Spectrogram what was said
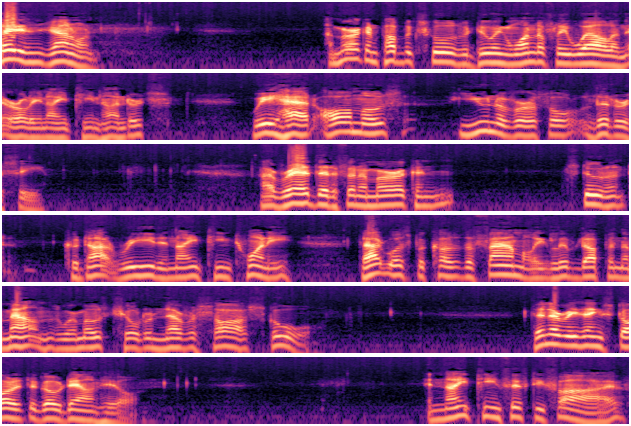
Ladies and gentlemen, American public schools were doing wonderfully well in the early 1900s. We had almost universal literacy. I read that if an American student could not read in 1920, that was because the family lived up in the mountains where most children never saw school. Then everything started to go downhill. In 1955,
